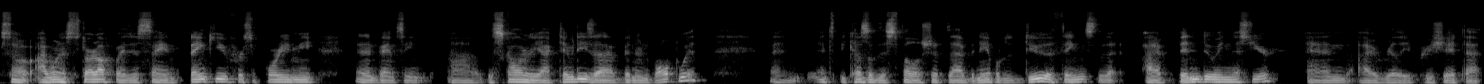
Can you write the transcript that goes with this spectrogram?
so I want to start off by just saying thank you for supporting me and advancing uh, the scholarly activities that I've been involved with. And it's because of this fellowship that I've been able to do the things that I've been doing this year. And I really appreciate that.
